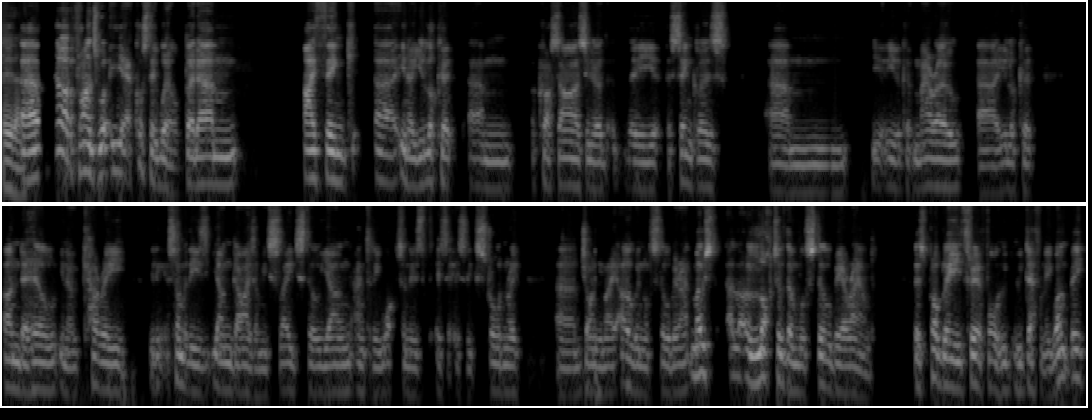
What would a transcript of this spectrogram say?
Who then? Uh, no, France. Will, yeah, of course they will. But um, I think uh, you know, you look at um, across ours, you know, the the Sincklers, um, you, you, look at Maro, uh, you look at Underhill, you know, Curry. You think some of these young guys. I mean, Slade's still young. Anthony Watson is is, is extraordinary. Uh, Jonny May Owen will still be around. Most a lot of them will still be around. There's probably three or four who, who definitely won't be.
